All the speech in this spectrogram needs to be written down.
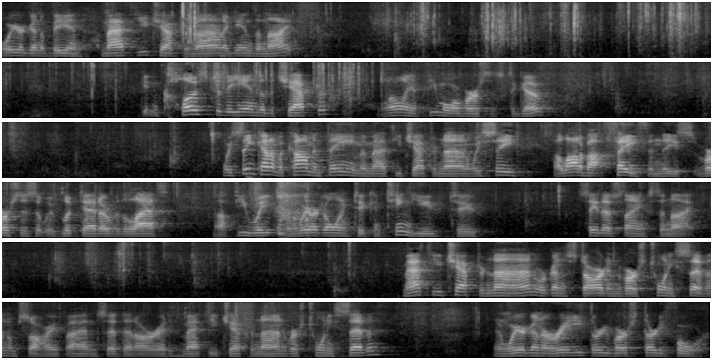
We are going to be in Matthew chapter 9 again tonight. Getting close to the end of the chapter. Only a few more verses to go. We've seen kind of a common theme in Matthew chapter 9. We see a lot about faith in these verses that we've looked at over the last uh, few weeks, and we're going to continue to see those things tonight. Matthew chapter 9, we're going to start in verse 27. I'm sorry if I hadn't said that already. Matthew chapter 9, verse 27. And we're going to read through verse 34.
